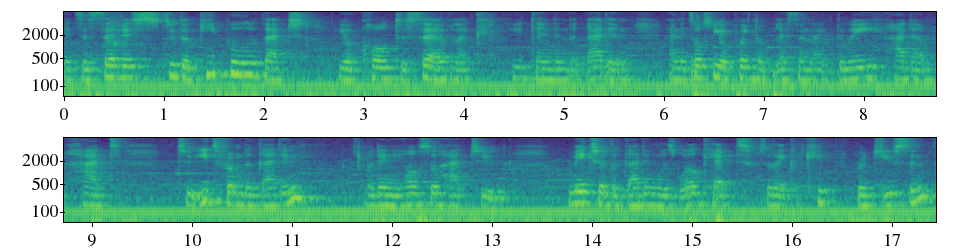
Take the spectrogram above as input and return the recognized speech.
it's a service to the people that you're called to serve, like you tending the garden, and it's also your point of blessing, like the way Adam had to eat from the garden, but then he also had to make sure the garden was well kept so they could keep producing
